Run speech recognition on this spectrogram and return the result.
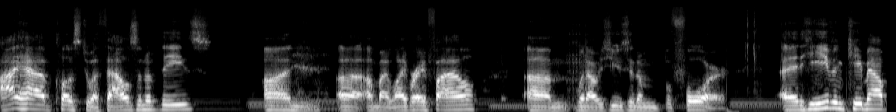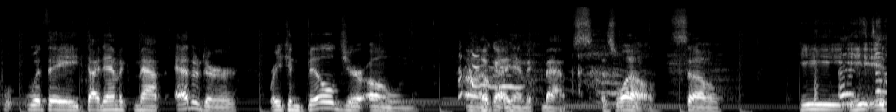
I have close to a thousand of these on uh, on my library file um, when I was using them before. And he even came out with a dynamic map editor where you can build your own uh, Okay. dynamic maps as well. So he, That's he it,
